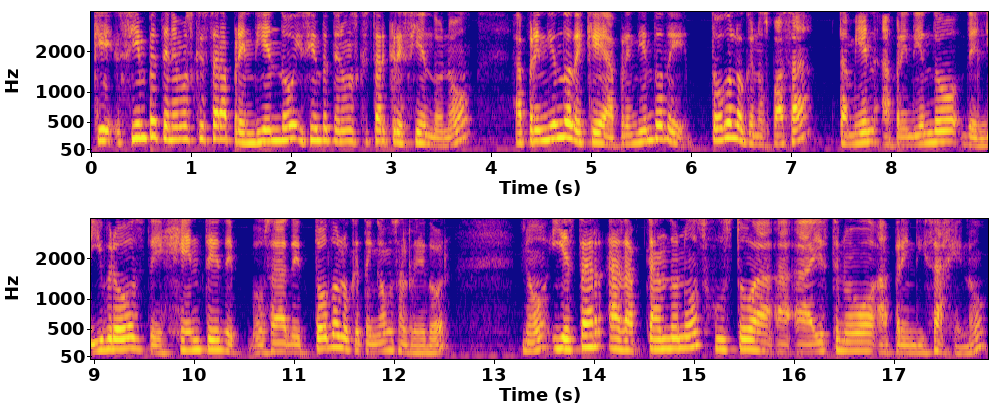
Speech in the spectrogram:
que siempre tenemos que estar aprendiendo y siempre tenemos que estar creciendo, ¿no? Aprendiendo de qué? Aprendiendo de todo lo que nos pasa, también aprendiendo de libros, de gente, de, o sea, de todo lo que tengamos alrededor, ¿no? Y estar adaptándonos justo a, a, a este nuevo aprendizaje, ¿no?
